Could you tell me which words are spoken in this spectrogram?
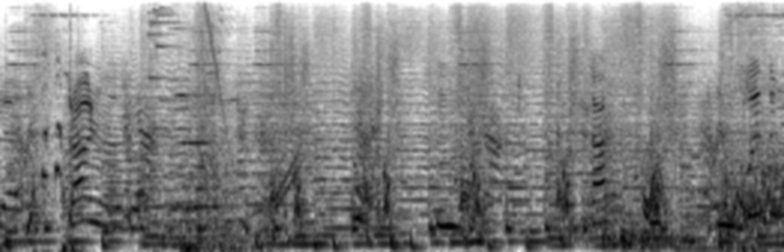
Раз. Правильно назвав. М. Так. Бити ми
